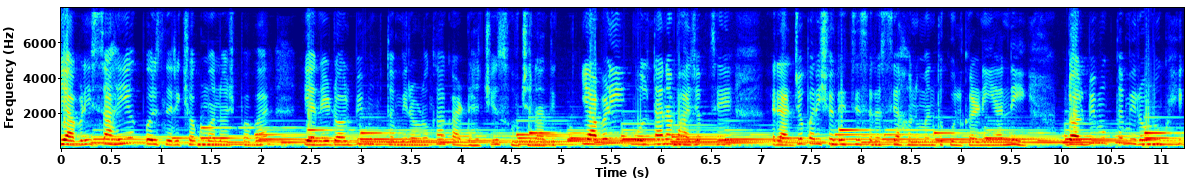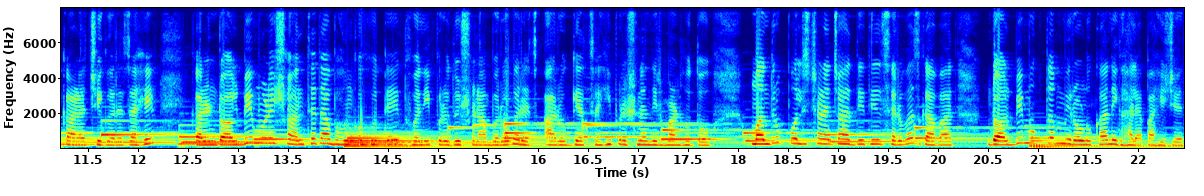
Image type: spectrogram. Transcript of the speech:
यावेळी सहाय्यक पोलीस निरीक्षक मनोज पवार यांनी डॉल्बी मुक्त मिरवणुका काढण्याची सूचना दिली. यावेळी बोलताना भाजपचे राज्य परिषदेचे सदस्य हनुमंत कुलकर्णी यांनी डॉल्बी मुक्त मिरवणूक ही काळाची गरज आहे कारण डॉल्बीमुळे शांतता भंग होते ध्वनी प्रदूषणाबरोबरच आरोग्याचाही प्रश्न निर्माण होतो. मंद्रुप पोलीस ठाण्याच्या हद्दीतील सर्वच गावात डॉल्बी मुक्त मिरवणुका निघाल्या पाहिजेत.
